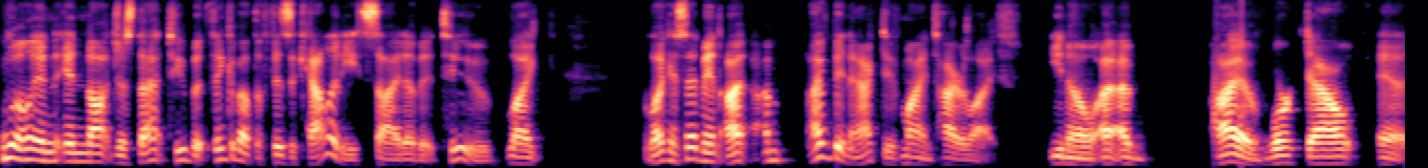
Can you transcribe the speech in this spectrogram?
Well, and and not just that too, but think about the physicality side of it too. Like, like I said, man, I, I'm I've been active my entire life. You know, I, I've I have worked out. Uh,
